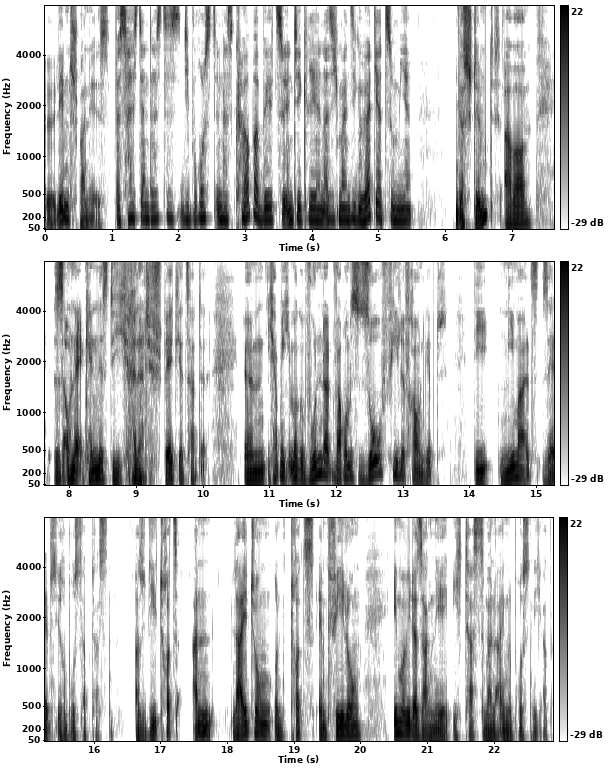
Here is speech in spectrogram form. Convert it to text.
Lebensspanne ist. Was heißt denn das, das, die Brust in das Körperbild zu integrieren? Also ich meine, sie gehört ja zu mir. Das stimmt, aber es ist auch eine Erkenntnis, die ich relativ spät jetzt hatte. Ähm, ich habe mich immer gewundert, warum es so viele Frauen gibt, die niemals selbst ihre Brust abtasten. Also die trotz an Leitung und trotz Empfehlung immer wieder sagen, nee, ich taste meine eigene Brust nicht ab.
